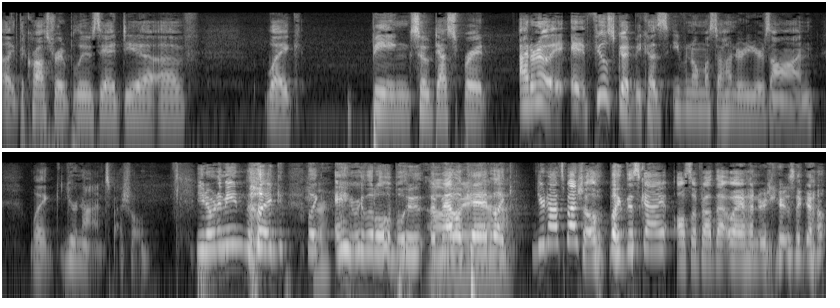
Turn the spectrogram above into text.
like the crossroad blues the idea of like being so desperate i don't know it, it feels good because even almost 100 years on like you're not special you know what i mean like like angry little blue Oh, metal kid yeah. like you're not special like this guy also felt that way 100 years ago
